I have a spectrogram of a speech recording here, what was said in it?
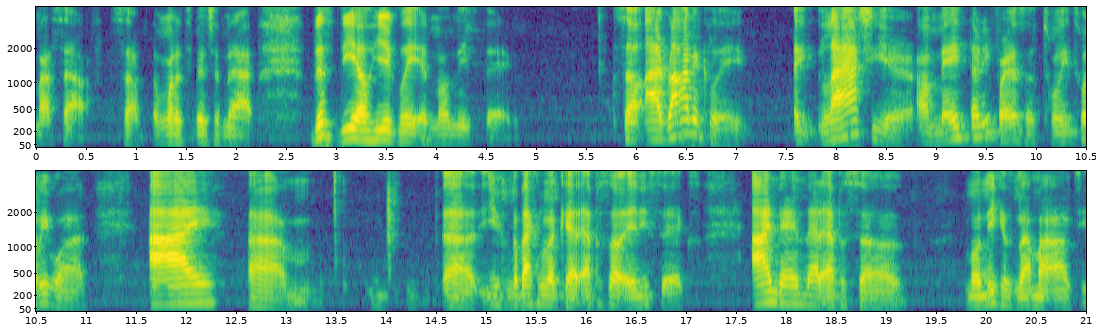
myself so i wanted to mention that this D.L. Hughley and monique thing so ironically last year on May 31st of 2021, I um uh you can go back and look at episode 86. I named that episode Monique is not my auntie.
